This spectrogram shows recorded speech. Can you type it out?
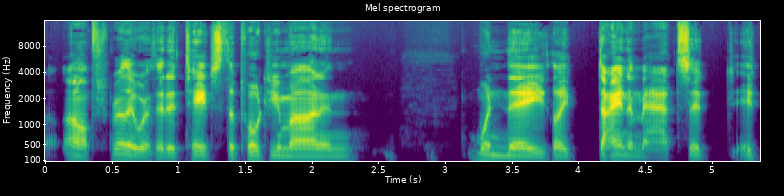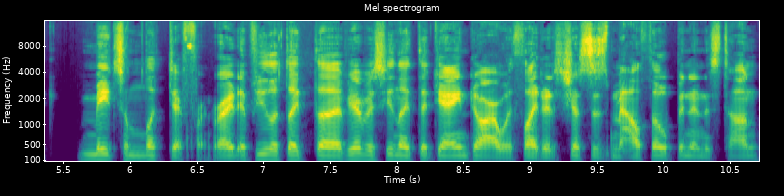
I don't know if you're familiar with it. It takes the Pokemon and when they like Dynamax, it it makes them look different, right? If you look like the, have you ever seen like the Gengar with like it's just his mouth open and his tongue?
